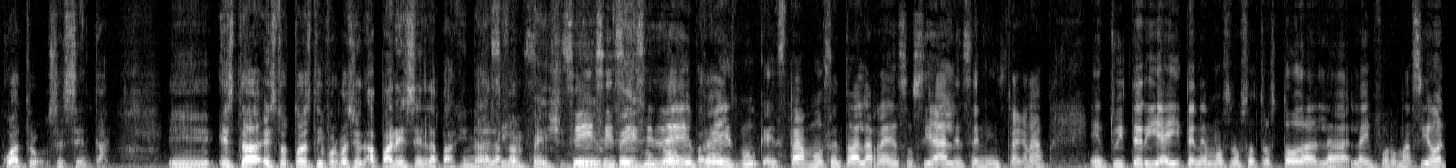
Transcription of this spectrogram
460. Eh, esta, esto, toda esta información aparece en la página de la fanpage de Facebook, En Facebook estamos en todas las redes sociales, en Instagram, en Twitter y ahí tenemos nosotros toda la, la información.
